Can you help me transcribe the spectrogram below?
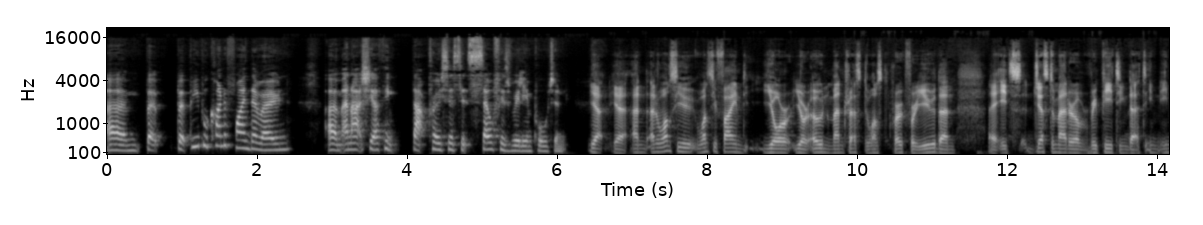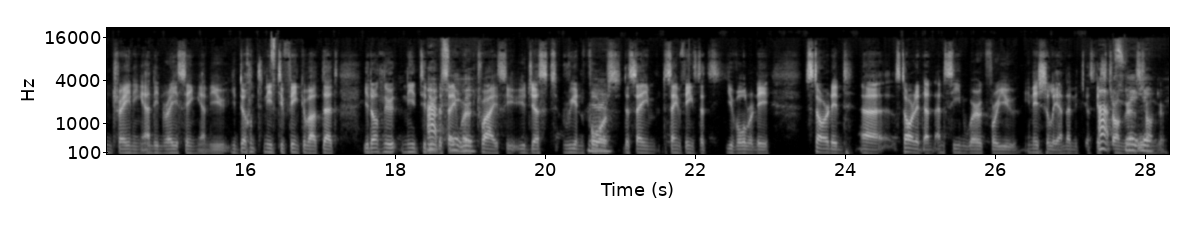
um, but but people kind of find their own, um, and actually, I think that process itself is really important. Yeah, yeah, and and once you once you find your your own mantras, the ones that work for you, then uh, it's just a matter of repeating that in in training and in racing, and you you don't need to think about that. You don't need to do Absolutely. the same work twice. You you just reinforce the same the same things that you've already started uh, started and, and seen work for you initially, and then it just gets Absolutely. stronger and stronger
